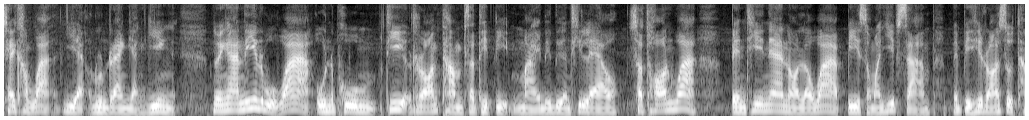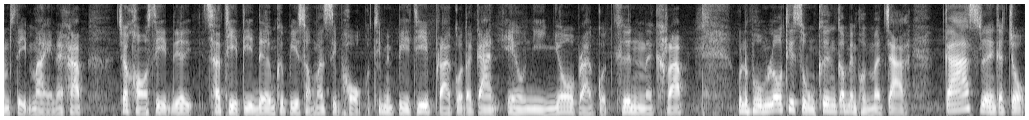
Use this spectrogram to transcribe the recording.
ใช้คำว่าอย่ารุนแรงอย่างยิ่ง หน่วยงานนี้ระบุว่าอุณหภูมิที่ร้อนทำสถิติใหม่ในเดือนที่แล้ว สะท้อนว่า เป็นที่แน่นอนแล้วว่าปี 2023 เป็นปีที่ร้อนสุดทำสถิติใหม่นะครับ เจ้าของสถิติเดิมคือปี 2016 ที่เป็นปีที่ปรากฏการณ์เอลนีโญปรากฏขึ้นนะครับ อุณหภูมิโลกที่สูงขึ้นก็เป็นผลมาจากก๊าซเรือนกระจก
